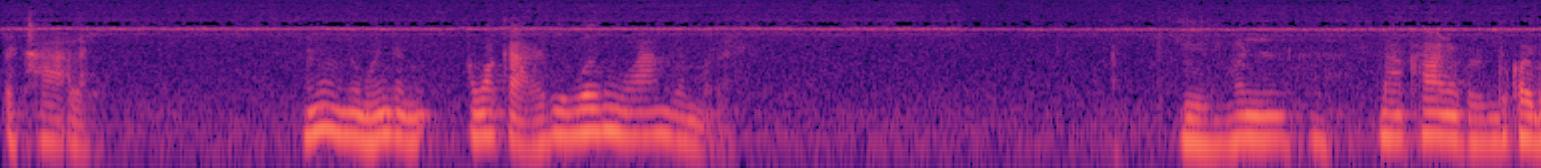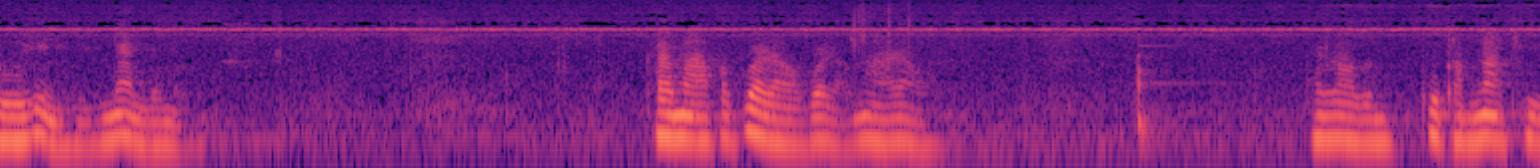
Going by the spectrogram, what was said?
ไปคาอะไรเหมือนอย่างอวกาศที่เวิ้งว้างไปหมดเลย มันมาค่าเนี่ยคอยดูสิแน่นไปหมดใครมาก็พวกเราพวกเรามาเราถ้าเราเป็นผู้ทำหน้าที่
